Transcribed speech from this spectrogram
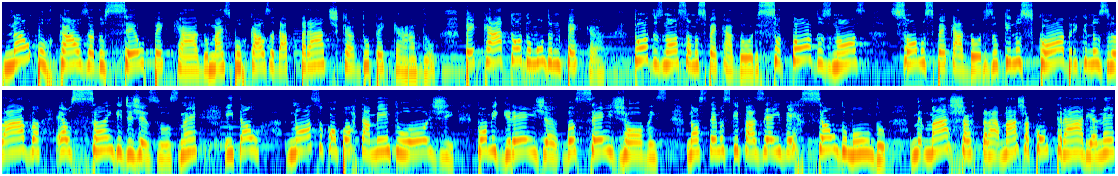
não por causa do seu pecado, mas por causa da prática do pecado. Pecar, todo mundo peca. Todos nós somos pecadores, todos nós somos pecadores. O que nos cobre, que nos lava é o sangue de Jesus, né? Então, nosso comportamento hoje, como igreja, vocês jovens, nós temos que fazer a inversão do mundo, marcha, marcha contrária, né?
